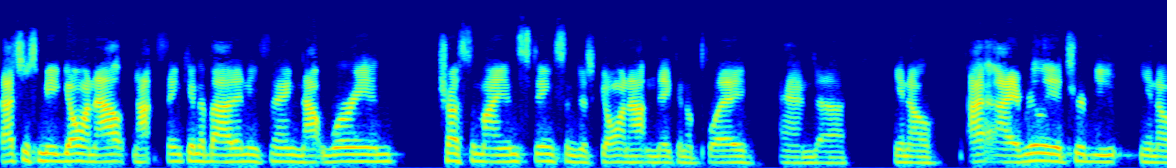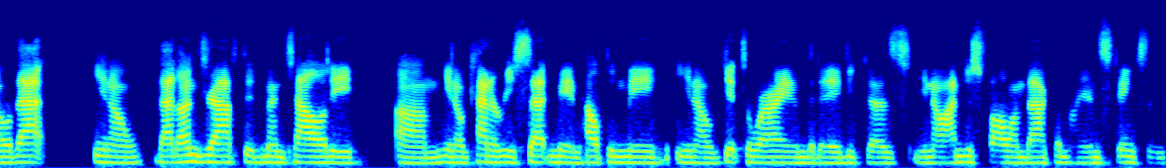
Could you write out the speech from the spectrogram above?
that's just me going out, not thinking about anything, not worrying, trusting my instincts, and just going out and making a play. And uh, you know, I, I, really attribute, you know, that you know that undrafted mentality, um, you know, kind of resetting me and helping me, you know, get to where I am today because you know I'm just falling back on my instincts and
